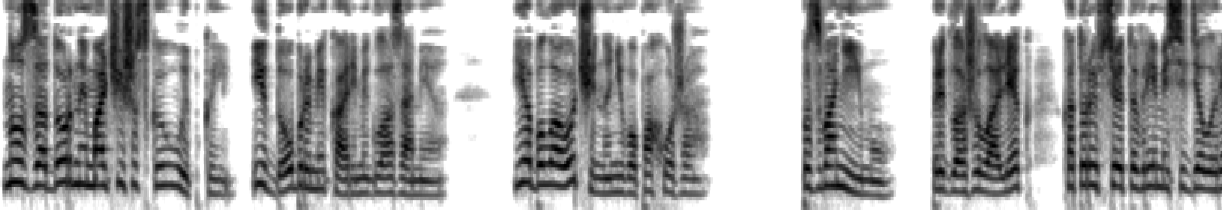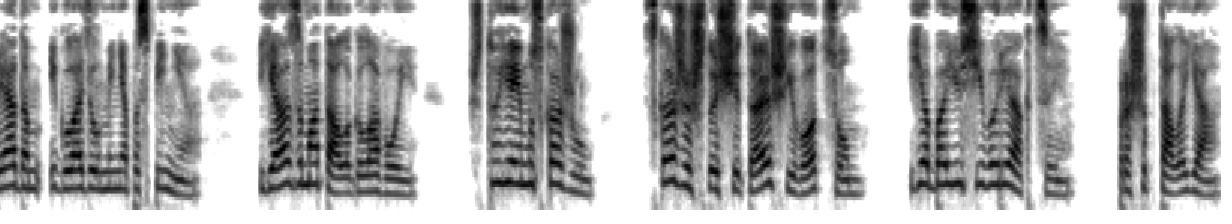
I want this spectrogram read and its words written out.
но с задорной мальчишеской улыбкой и добрыми карими глазами. Я была очень на него похожа. «Позвони ему», — предложил Олег, который все это время сидел рядом и гладил меня по спине. Я замотала головой. «Что я ему скажу?» «Скажешь, что считаешь его отцом». «Я боюсь его реакции», — прошептала я.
